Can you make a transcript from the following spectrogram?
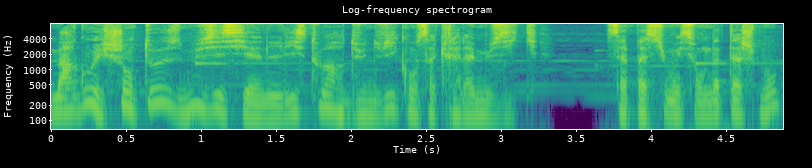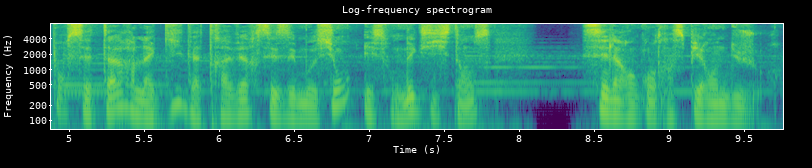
Margot est chanteuse musicienne, l'histoire d'une vie consacrée à la musique. Sa passion et son attachement pour cet art la guident à travers ses émotions et son existence. C'est la rencontre inspirante du jour.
